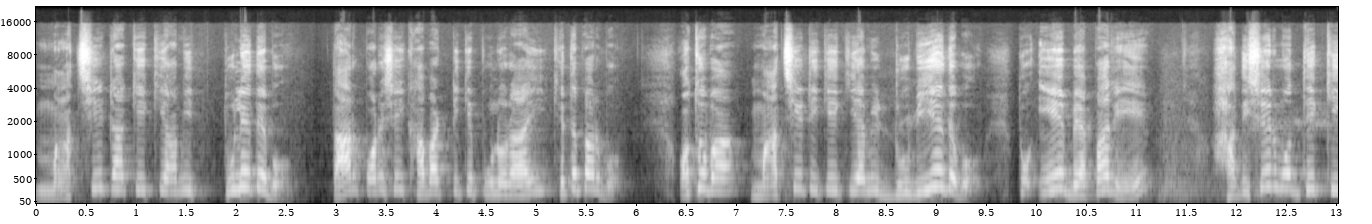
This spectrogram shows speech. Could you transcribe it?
মাছিটাকে কি আমি তুলে দেব? তারপরে সেই খাবারটিকে পুনরায় খেতে পারব? অথবা মাছিটিকে কি আমি ডুবিয়ে দেব? তো এ ব্যাপারে হাদিসের মধ্যে কি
